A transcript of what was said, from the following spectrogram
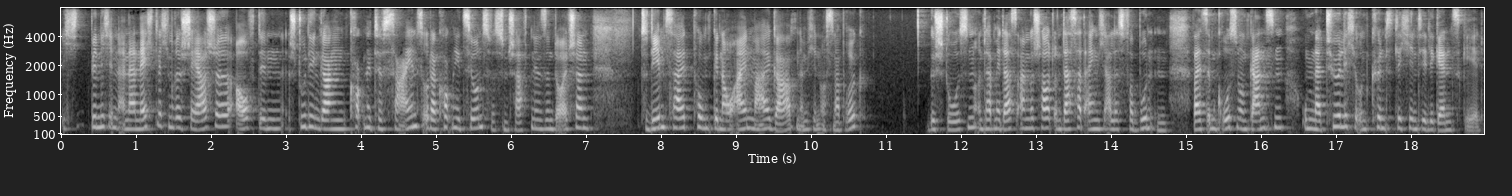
ich, bin ich in einer nächtlichen Recherche auf den Studiengang Cognitive Science oder Kognitionswissenschaften, den es in Deutschland zu dem Zeitpunkt genau einmal gab, nämlich in Osnabrück gestoßen und habe mir das angeschaut und das hat eigentlich alles verbunden, weil es im Großen und Ganzen um natürliche und künstliche Intelligenz geht.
